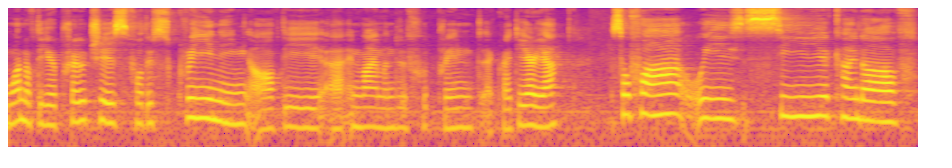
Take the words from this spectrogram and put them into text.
one of the approaches for the screening of the uh, environmental footprint uh, criteria. So far, we see a kind of,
